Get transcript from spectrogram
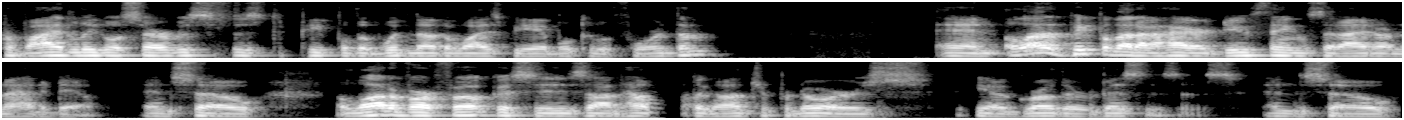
provide legal services to people that wouldn't otherwise be able to afford them. And a lot of people that I hire do things that I don't know how to do. And so a lot of our focus is on helping entrepreneurs, you know, grow their businesses. And so,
